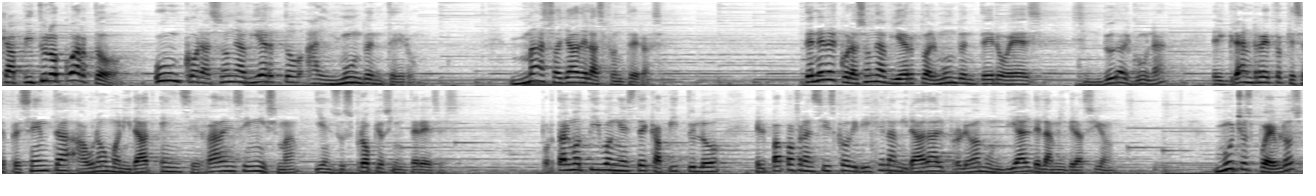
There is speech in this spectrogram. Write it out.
Capítulo cuarto. Un corazón abierto al mundo entero. Más allá de las fronteras. Tener el corazón abierto al mundo entero es, sin duda alguna, el gran reto que se presenta a una humanidad encerrada en sí misma y en sus propios intereses. Por tal motivo, en este capítulo, el Papa Francisco dirige la mirada al problema mundial de la migración. Muchos pueblos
